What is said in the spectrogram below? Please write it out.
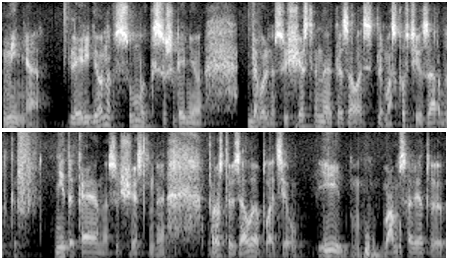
меня. Для регионов сумма, к сожалению, довольно существенная оказалась. Для московских заработков не такая она существенная. Просто взял и оплатил. И вам советую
